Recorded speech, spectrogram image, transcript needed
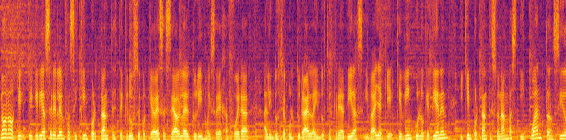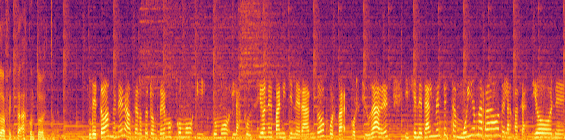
No, no, que, quería hacer el énfasis, qué importante este cruce, porque a veces se habla del turismo y se deja fuera a la industria cultural, las industrias creativas, y vaya qué, qué vínculo que tienen y qué importantes son ambas y cuánto han sido afectadas con todo esto. De todas maneras, o sea, nosotros vemos cómo y cómo las funciones van itinerando por, por ciudades y generalmente están muy amarrados de las vacaciones,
